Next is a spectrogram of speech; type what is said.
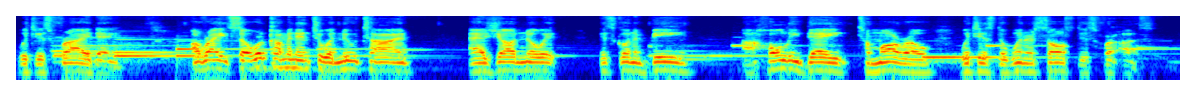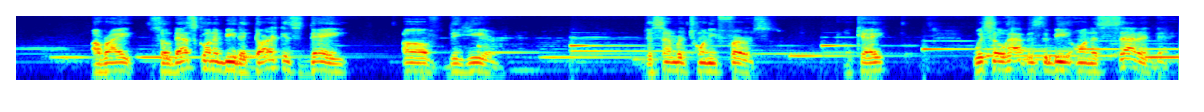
which is Friday. All right, so we're coming into a new time. As y'all know it, it's going to be a holy day tomorrow, which is the winter solstice for us. All right, so that's going to be the darkest day of the year, December 21st. Okay, which so happens to be on a Saturday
